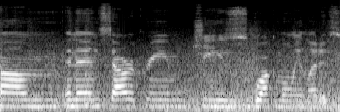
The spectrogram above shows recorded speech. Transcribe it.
Um, and then sour cream, cheese, guacamole, and lettuce.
